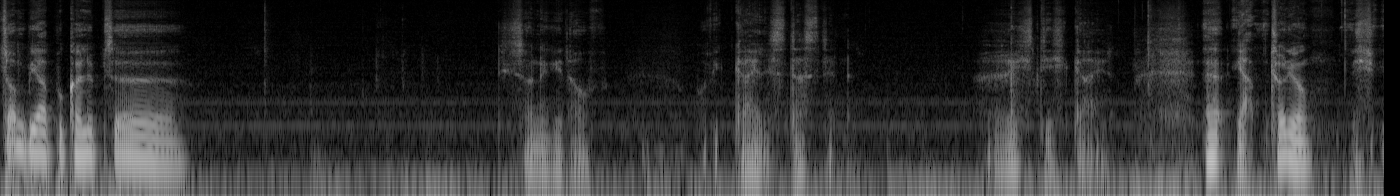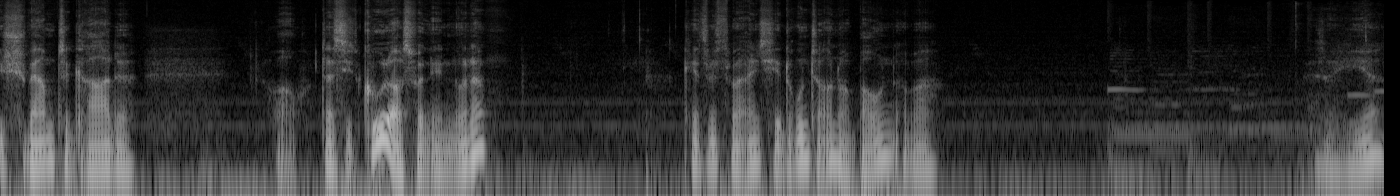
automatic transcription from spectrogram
Zombie-Apokalypse. Die Sonne geht auf. Oh, wie geil ist das denn? Richtig geil. Äh, ja, Entschuldigung. Ich, ich schwärmte gerade. Wow, das sieht cool aus von innen, oder? Okay, jetzt müsste man eigentlich hier drunter auch noch bauen, aber... Also hier...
